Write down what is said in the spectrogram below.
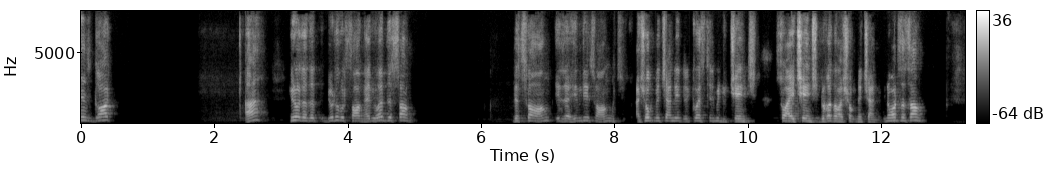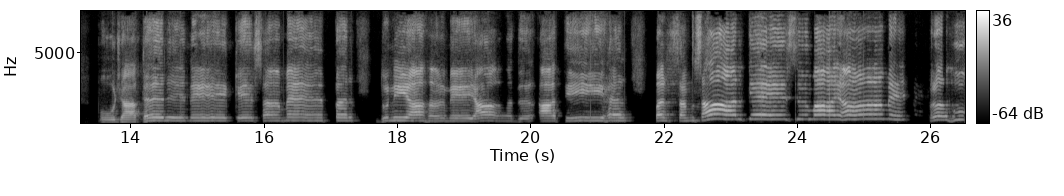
has got huh? you know the, the beautiful song have you heard this song this song is a hindi song which ashok nichani requested me to change so i changed because of ashok nichani you know what's the song पूजा करने के समय पर दुनिया हमें याद आती है पर संसार के इस माया में प्रभु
